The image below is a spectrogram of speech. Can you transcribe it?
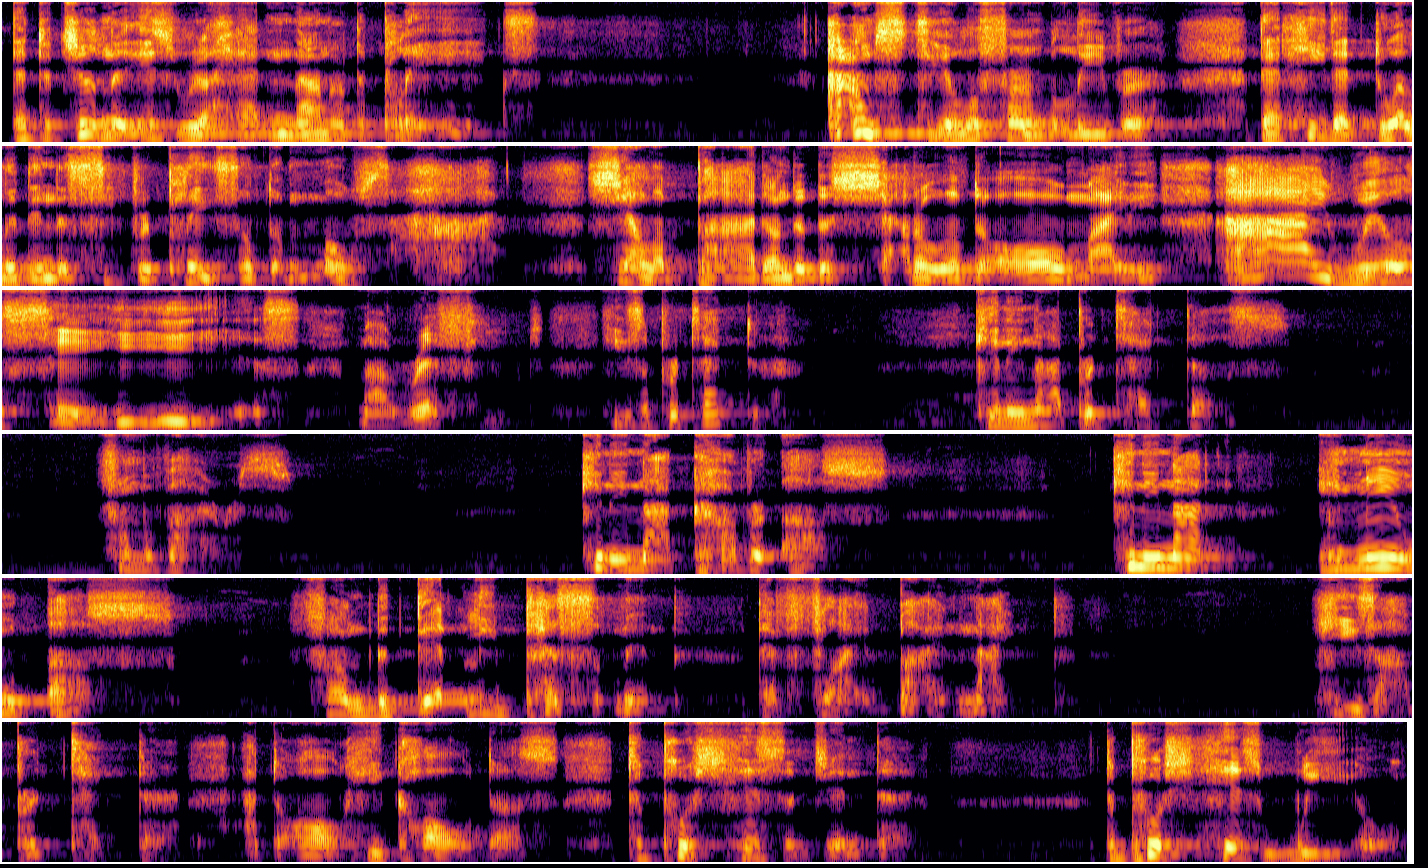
That the children of Israel had none of the plagues. I'm still a firm believer that he that dwelleth in the secret place of the Most High shall abide under the shadow of the Almighty. I will say he is my refuge. He's a protector. Can he not protect us from a virus? Can he not cover us? Can he not immune us from the deadly pestilence that flieth by night? He's our protector. After all, he called us to push his agenda, to push his will,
